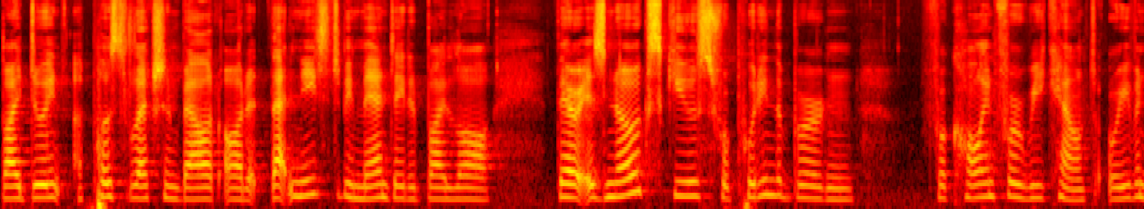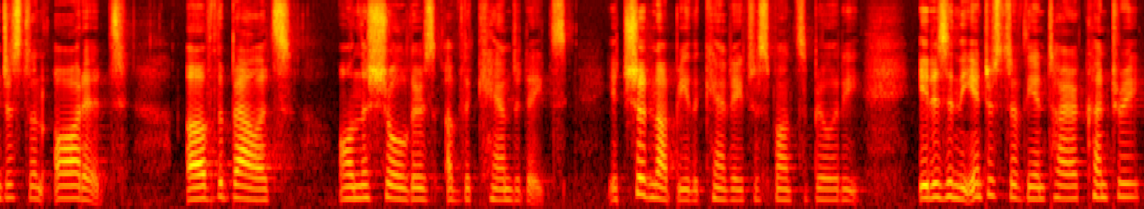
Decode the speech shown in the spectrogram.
by doing a post election ballot audit. That needs to be mandated by law. There is no excuse for putting the burden for calling for a recount or even just an audit of the ballots on the shoulders of the candidates. It should not be the candidate's responsibility. It is in the interest of the entire country,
